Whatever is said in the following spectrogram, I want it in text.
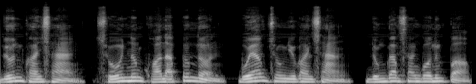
눈 관상, 좋은 눈 과 나쁜 눈, 모양 종류 관상, 눈 감상 보는 법.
